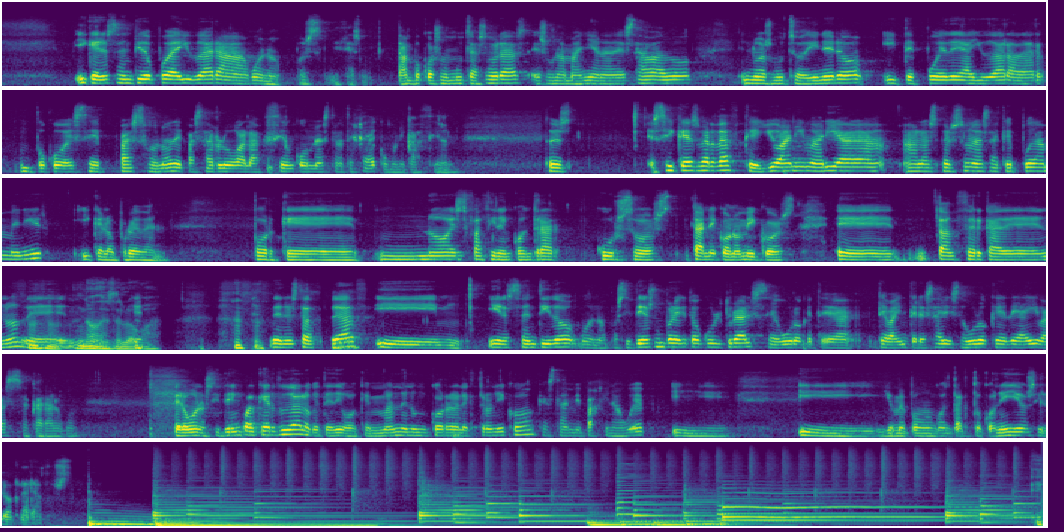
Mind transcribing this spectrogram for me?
y que en ese sentido puede ayudar a, bueno, pues dices, tampoco son muchas horas, es una mañana de sábado, no es mucho dinero y te puede ayudar a dar un poco ese paso, ¿no? De pasar luego a la acción con una estrategia de comunicación. Entonces, sí que es verdad que yo animaría a las personas a que puedan venir y que lo prueben, porque no es fácil encontrar cursos tan económicos eh, tan cerca de, ¿no? De, no, desde luego. De nuestra ciudad y, en ese sentido, bueno, pues si tienes un proyecto cultural seguro que te, te va a interesar y seguro que de ahí vas a sacar algo. Pero bueno, si tienen cualquier duda, lo que te digo, que me manden un correo electrónico que está en mi página web y, y yo me pongo en contacto con ellos y lo aclaramos.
